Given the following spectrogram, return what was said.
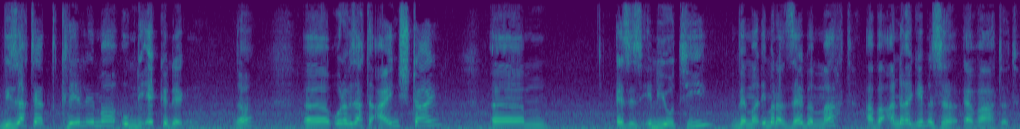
wie sagt der Knedel immer, um die Ecke denken. Ne? Äh, oder wie sagte Einstein, ähm, es ist Idiotie, wenn man immer dasselbe macht, aber andere Ergebnisse erwartet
